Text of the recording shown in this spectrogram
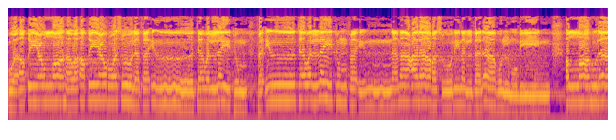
وأطيعوا الله وأطيعوا الرسول فإن توليتم فإن توليتم فإنما على رسولنا البلاغ المبين الله لا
